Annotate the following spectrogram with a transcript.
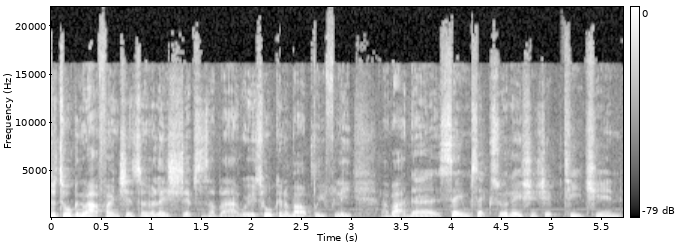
we're talking about friendships and relationships and stuff like that, we were talking about briefly about the same sex relationship teaching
